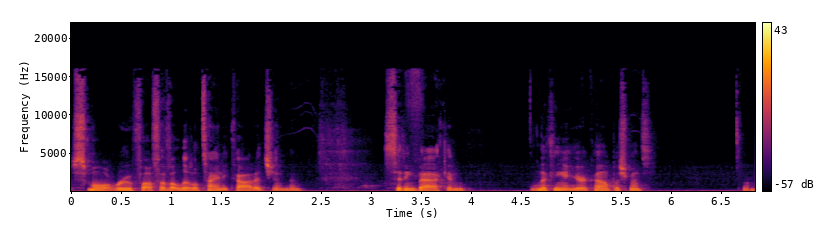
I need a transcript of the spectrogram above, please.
small roof off of a little tiny cottage and then sitting back and looking at your accomplishments. So.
